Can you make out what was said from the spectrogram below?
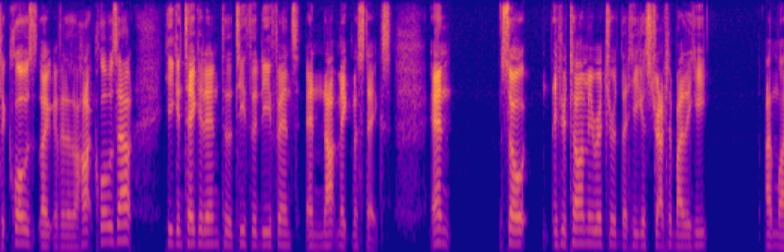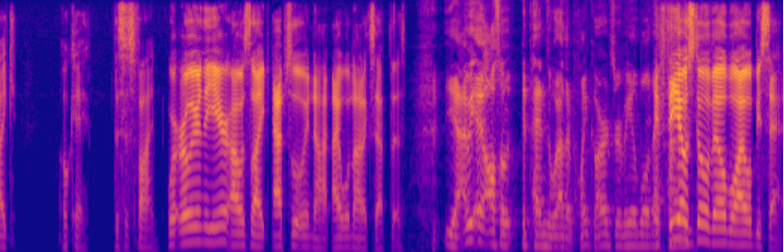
to close like if there's a hot closeout, he can take it into the teeth of the defense and not make mistakes. And so if you're telling me Richard that he gets drafted by the Heat, I'm like, okay, this is fine. Where earlier in the year, I was like, absolutely not. I will not accept this. Yeah, I mean, it also depends what other point guards are available. if Theo's still available, I will be sad.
